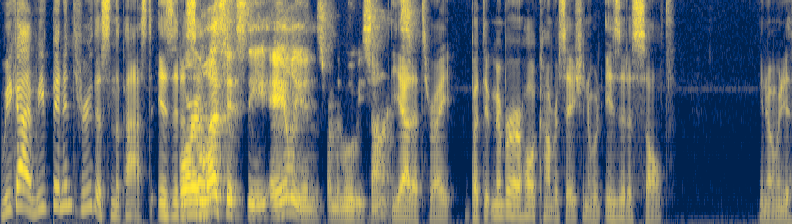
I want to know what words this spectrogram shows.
we got we've been in through this in the past. Is it or assault? unless it's the aliens from the movie Signs. Yeah, that's right. But th- remember our whole conversation about is it assault? You know, when you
